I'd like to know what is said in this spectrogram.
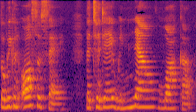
But we can also say that today we now lock up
